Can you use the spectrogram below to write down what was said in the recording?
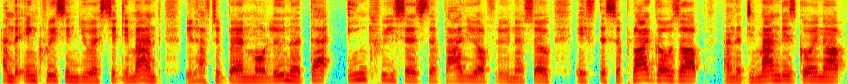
and the increase in UST demand, you'll have to burn more Luna. That increases the value of Luna. So if the supply goes up and the demand is going up,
